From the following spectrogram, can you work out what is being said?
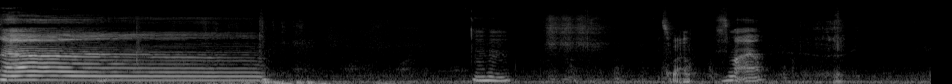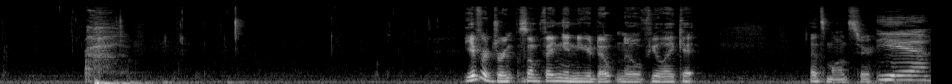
Uh. Mhm. Smile. Smile. You ever drink something and you don't know if you like it? That's monster. Yeah.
